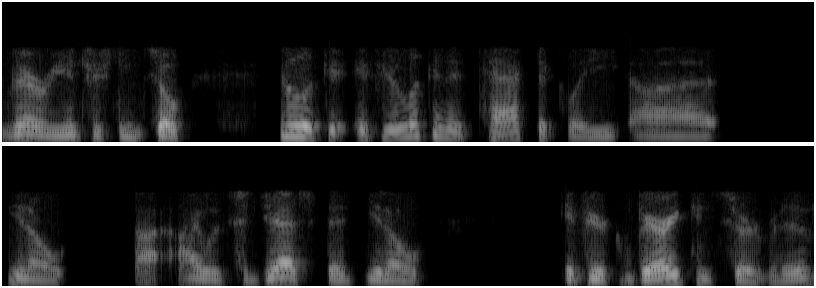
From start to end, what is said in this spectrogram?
very interesting. So, you know, look, if you're looking at tactically, uh, you know, I, I would suggest that, you know, if you're very conservative,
